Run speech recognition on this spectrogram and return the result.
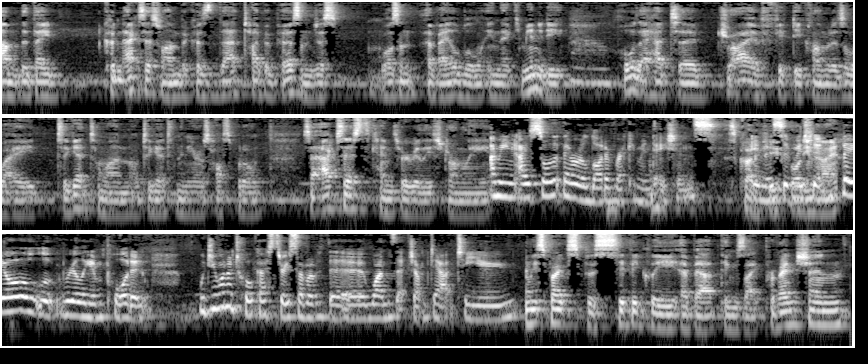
um, that they couldn't access one because that type of person just wasn't available in their community. Mm-hmm. Or they had to drive 50 kilometres away to get to one or to get to the nearest hospital. So access came through really strongly. I mean, I saw that there were a lot of recommendations There's quite a in the submission. 49. They all look really important. Would you want to talk us through some of the ones that jumped out to you? We spoke specifically about things like prevention,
